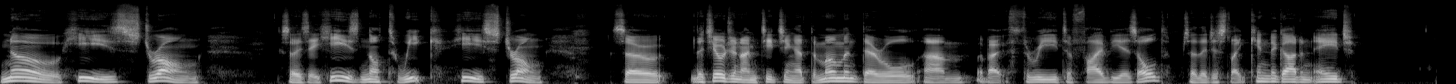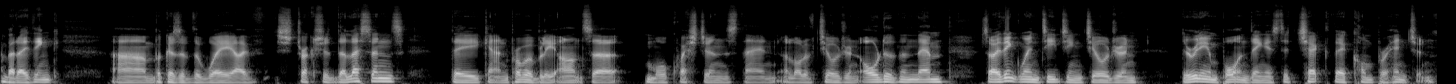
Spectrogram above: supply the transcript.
no, he's strong. So they say, he's not weak, he's strong. So the children I'm teaching at the moment, they're all um, about three to five years old. So they're just like kindergarten age. But I think um, because of the way I've structured the lessons, they can probably answer more questions than a lot of children older than them. So I think when teaching children, the really important thing is to check their comprehension,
